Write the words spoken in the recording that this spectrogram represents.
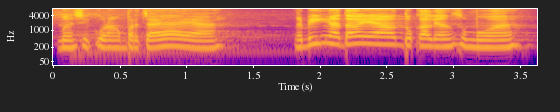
masih kurang percaya ya. Tapi nggak tahu ya untuk kalian semua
